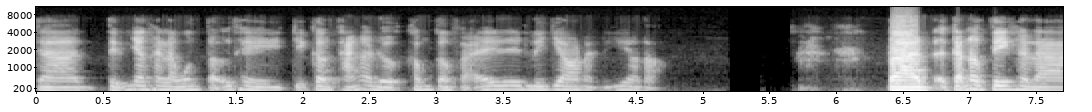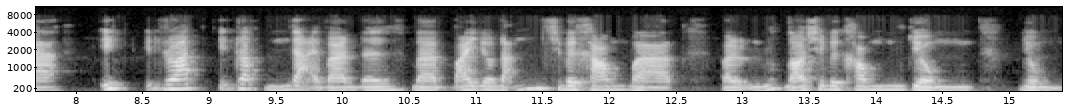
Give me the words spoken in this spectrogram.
à, tiểu nhân hay là quân tử thì chỉ cần thắng là được không cần phải lý do này lý do nọ. Và cảnh đầu tiên thì là ít ít rát ít đại và và bay vô đánh cb không và và lúc đó cb không dùng dùng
